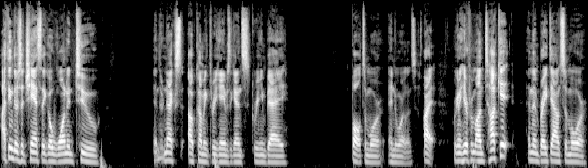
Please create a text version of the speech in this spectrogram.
I think there's a chance they go one and two in their next upcoming three games against Green Bay, Baltimore, and New Orleans. All right, we're going to hear from Untuckit and then break down some more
